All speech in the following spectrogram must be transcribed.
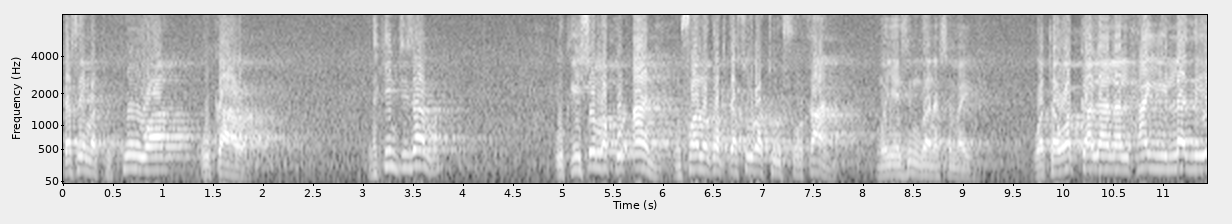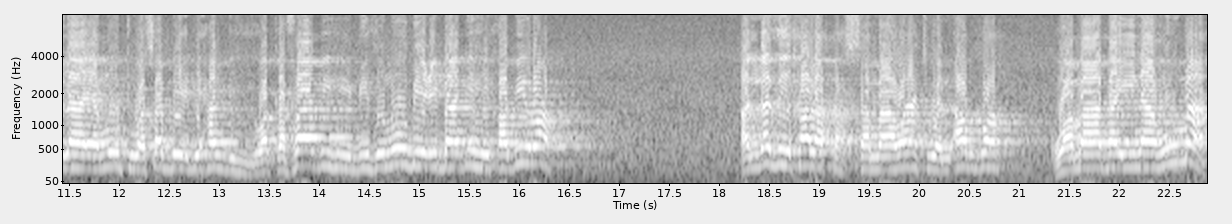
kasema tu kuwa, ukawa. Lakini tizama, ukiisoma Qur'ani, mfano katika suratul Furqan Mwenyezi Mungu anasema hivi watawakkal ala alhayy alladhi la yamutu wasabbih bihamdihi wakafa bihi bidhunubi ibadihi khabira alladhi khalaqa samawati wal arda wama bainahuma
